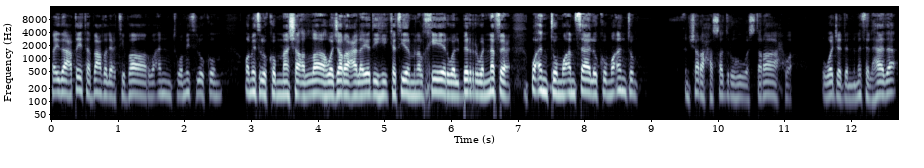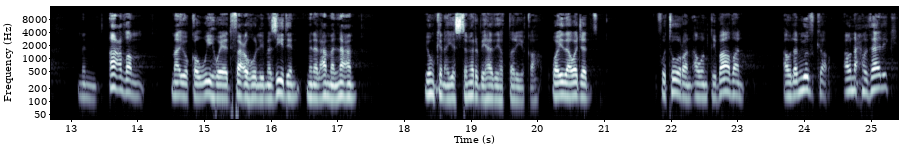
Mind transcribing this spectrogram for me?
فإذا اعطيته بعض الاعتبار وأنت ومثلكم ومثلكم ما شاء الله وجرى على يده كثير من الخير والبر والنفع وأنتم وأمثالكم وأنتم. انشرح صدره واستراح ووجد أن مثل هذا من أعظم ما يقويه ويدفعه لمزيد من العمل. نعم يمكن أن يستمر بهذه الطريقة. وإذا وجد فتورا أو انقباضا أو لم يذكر أو نحو ذلك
